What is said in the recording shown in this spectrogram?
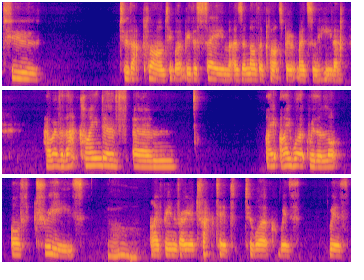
to to that plant. It won't be the same as another plant spirit medicine healer. However, that kind of um, I, I work with a lot of trees. Oh. I've been very attracted to work with with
